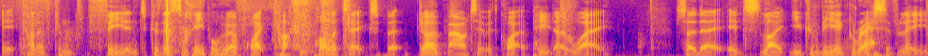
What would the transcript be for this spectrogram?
it kind of can feed into because there's some people who have quite cucky politics, but go about it with quite a pedo way. So that it's like you can be aggressively,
